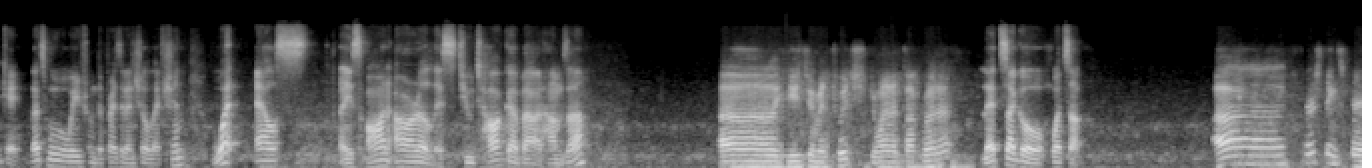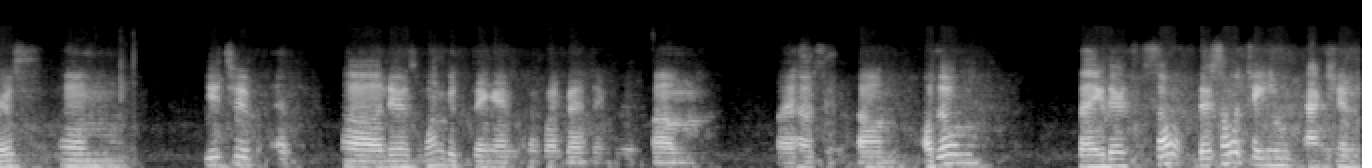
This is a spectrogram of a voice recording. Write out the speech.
Okay, let's move away from the presidential election. What else is on our list to talk about, Hamza? Uh, YouTube and Twitch. Do you want to talk about it? Let's uh, go. What's up? Uh, first things first. Um, YouTube. Uh, there's one good thing and one bad thing. Um, I have to. Um, although, like, there's some there's somewhat taking action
